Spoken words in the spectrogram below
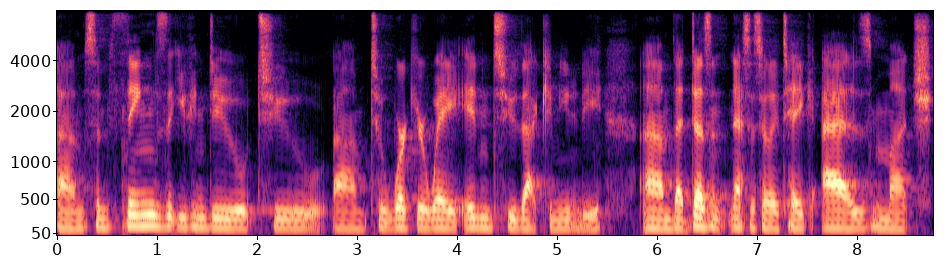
um, some things that you can do to um, to work your way into that community um, that doesn't necessarily take as much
